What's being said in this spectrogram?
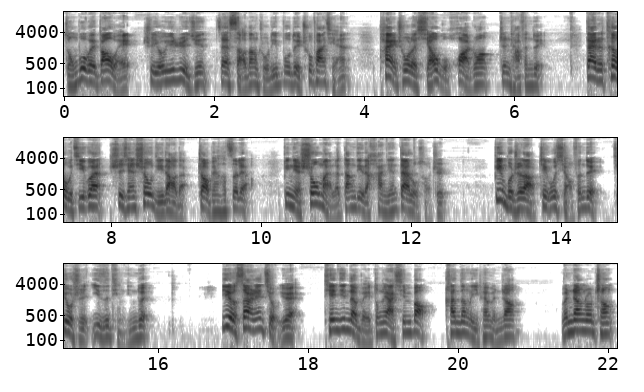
总部被包围是由于日军在扫荡主力部队出发前，派出了小股化妆侦察分队，带着特务机关事先收集到的照片和资料，并且收买了当地的汉奸带路所致，并不知道这股小分队就是义子挺进队。一九四二年九月，天津的《伪东亚新报》刊登了一篇文章，文章中称，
